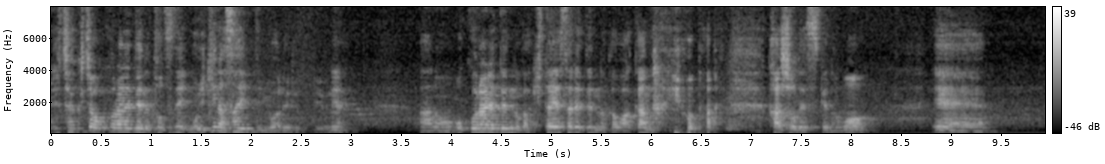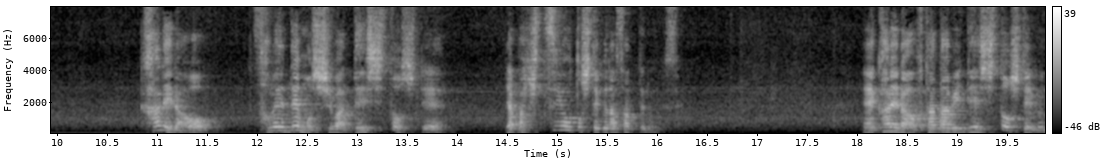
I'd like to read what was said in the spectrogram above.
めちゃくちゃ怒られてるの突然もう行きなさいって言われるっていうね。あの怒られてるのか期待されてるのか分かんないような 箇所ですけども、えー、彼らをそれでも主は弟子としてやっぱ必要としてくださってるんですよ、えー、彼らを再び弟子として迎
